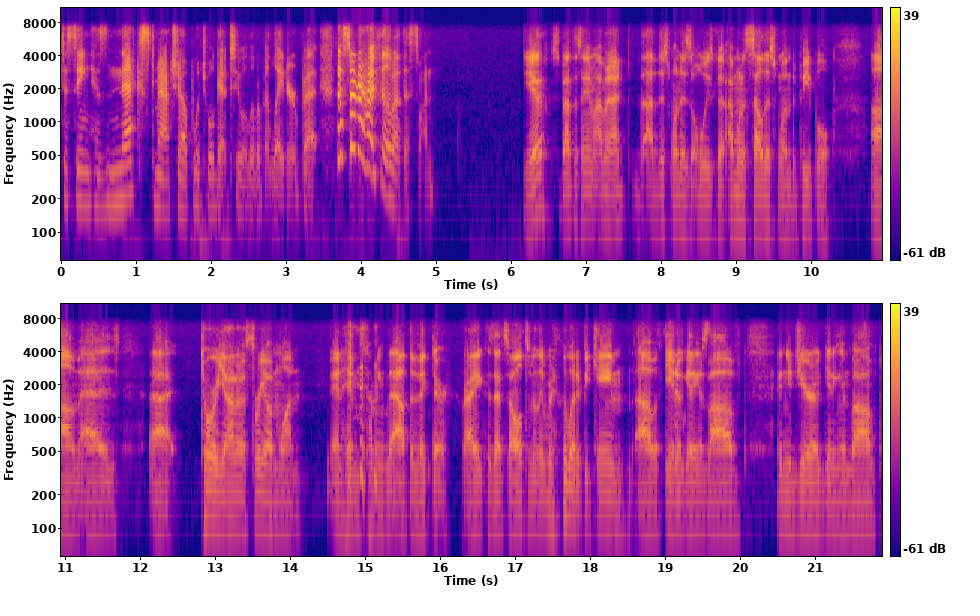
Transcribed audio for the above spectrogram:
to seeing his next matchup, which we'll get to a little bit later. But that's sort of how I feel about this one. Yeah, it's about the same. I mean, I, th- this one is always good. I'm going to sell this one to people um, as uh, Toriano three on one and him coming out the victor, right? Because that's ultimately really what it became uh, with Gedo getting involved and Yujiro getting involved.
